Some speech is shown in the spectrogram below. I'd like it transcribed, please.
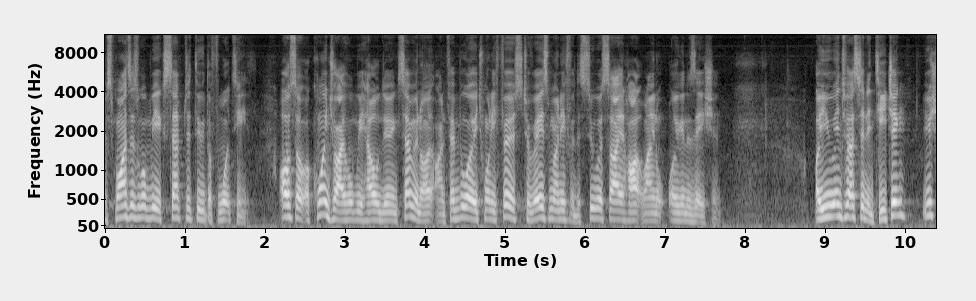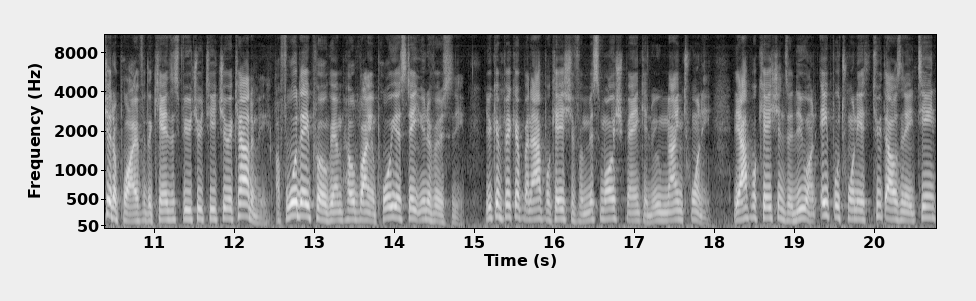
Responses will be accepted through the 14th. Also, a coin drive will be held during seminar on February 21st to raise money for the Suicide Hotline organization. Are you interested in teaching? You should apply for the Kansas Future Teacher Academy, a four-day program held by Emporia State University. You can pick up an application from Miss Marshbank in room 920. The applications are due on April 20th, 2018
